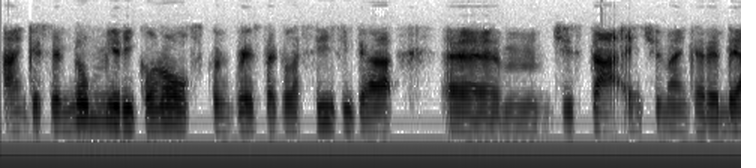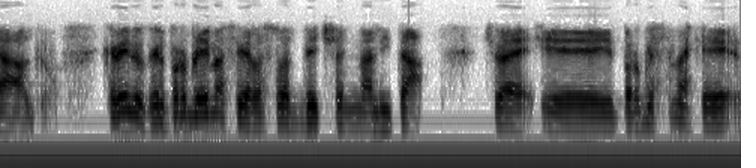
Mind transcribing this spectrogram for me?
anche se non mi riconosco in questa classifica ehm, ci sta e ci mancherebbe altro. Credo che il problema sia la sua decennalità, cioè eh, il problema è che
